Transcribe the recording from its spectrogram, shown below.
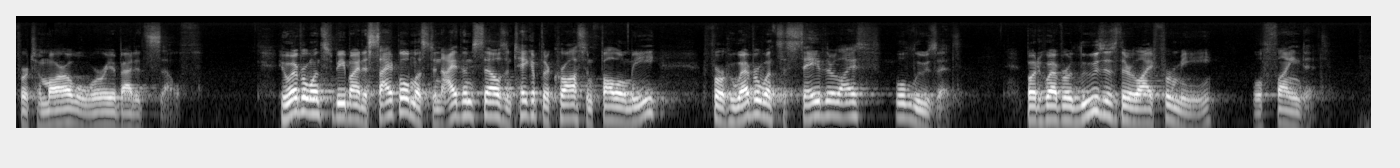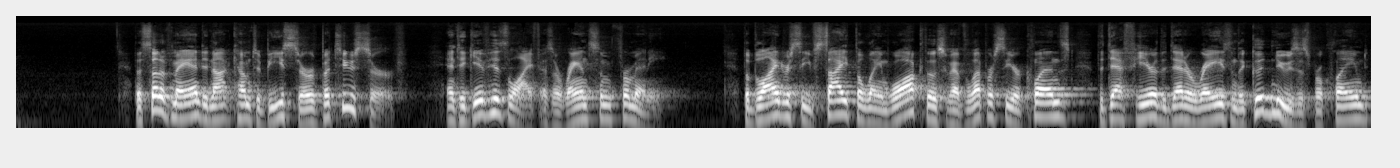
for tomorrow will worry about itself. Whoever wants to be my disciple must deny themselves and take up their cross and follow me. For whoever wants to save their life will lose it. But whoever loses their life for me will find it. The Son of Man did not come to be served, but to serve, and to give his life as a ransom for many. The blind receive sight, the lame walk, those who have leprosy are cleansed, the deaf hear, the dead are raised, and the good news is proclaimed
